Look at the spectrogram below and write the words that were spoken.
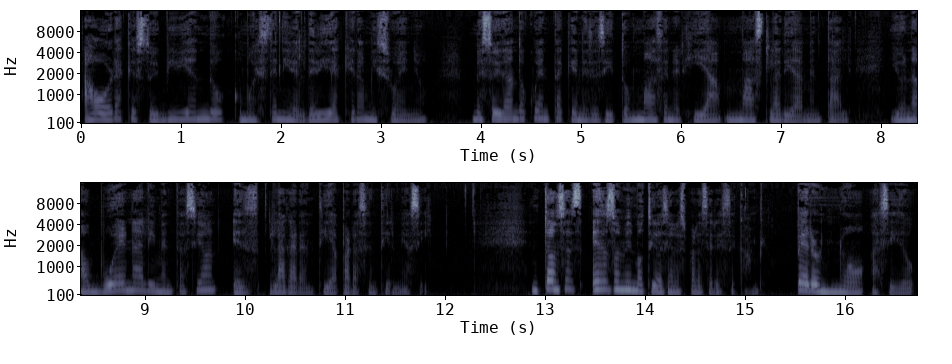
ahora que estoy viviendo como este nivel de vida que era mi sueño, me estoy dando cuenta que necesito más energía, más claridad mental y una buena alimentación es la garantía para sentirme así. Entonces, esas son mis motivaciones para hacer este cambio, pero no ha sido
